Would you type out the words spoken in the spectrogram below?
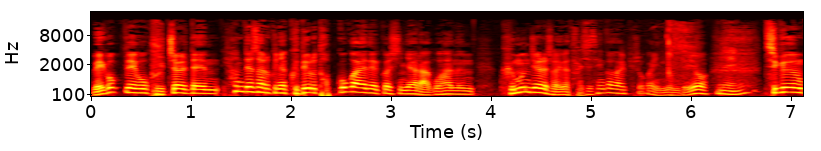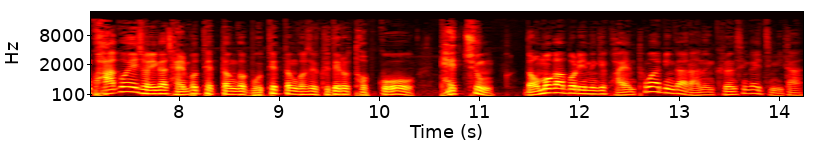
왜곡되고 굴절된 현대사를 그냥 그대로 덮고 가야 될 것이냐라고 하는 그 문제를 저희가 다시 생각할 필요가 있는데요. 네. 지금 과거에 저희가 잘못했던 것, 못했던 것을 그대로 덮고 대충 넘어가 버리는 게 과연 통합인가라는 그런 생각이 듭니다.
